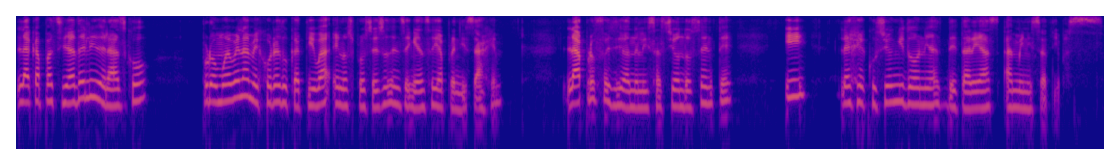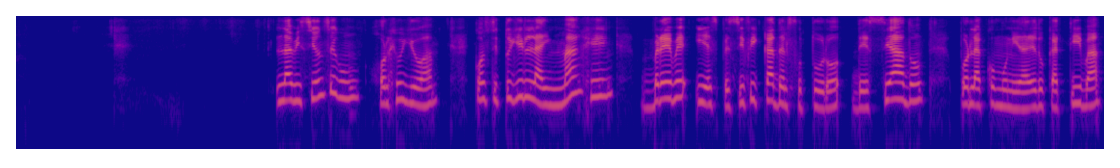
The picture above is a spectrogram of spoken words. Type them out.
la capacidad de liderazgo promueve la mejora educativa en los procesos de enseñanza y aprendizaje, la profesionalización docente y la ejecución idónea de tareas administrativas. La visión según Jorge Ulloa constituye la imagen breve y específica del futuro deseado por la comunidad educativa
